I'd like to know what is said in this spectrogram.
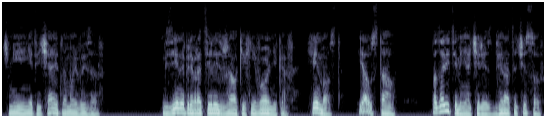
Шми не отвечает на мой вызов. Гзины превратились в жалких невольников. Хинмост, я устал. Позовите меня через двенадцать часов.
